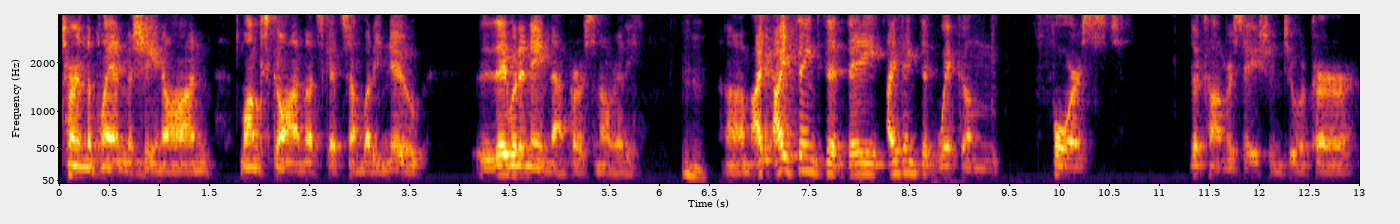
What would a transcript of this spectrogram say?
turn the plan machine on, Monk's gone, let's get somebody new, they would have named that person already. Mm-hmm. Um, I, I think that they, I think that Wycombe forced the conversation to occur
